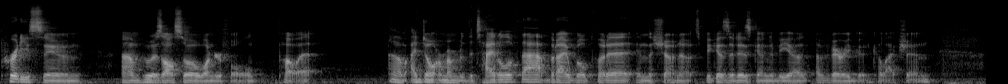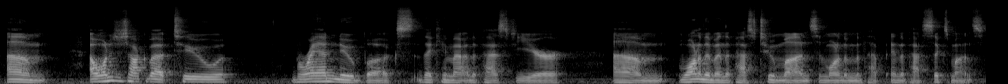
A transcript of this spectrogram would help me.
pretty soon, um, who is also a wonderful poet. Um, I don't remember the title of that, but I will put it in the show notes because it is going to be a, a very good collection. Um, I wanted to talk about two brand new books that came out in the past year. Um, one of them in the past two months, and one of them in the, in the past six months.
